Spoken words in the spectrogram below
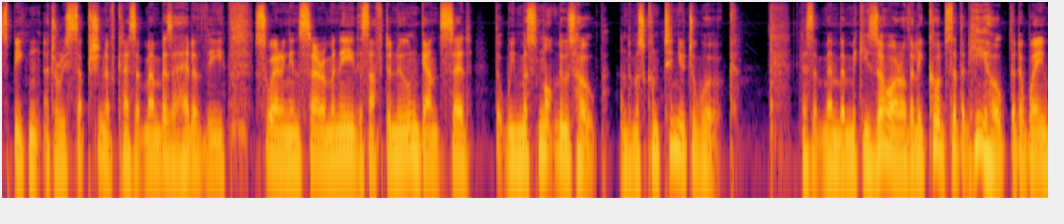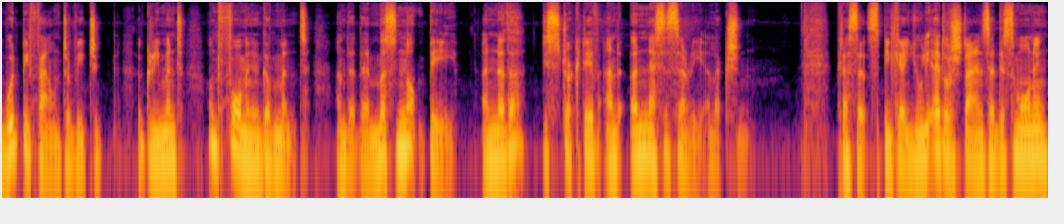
Speaking at a reception of Knesset members ahead of the swearing in ceremony this afternoon, Gantz said that we must not lose hope and must continue to work. Knesset member Miki Zohar of the Likud said that he hoped that a way would be found to reach agreement on forming a government and that there must not be another destructive and unnecessary election. Knesset Speaker Yuli Edelstein said this morning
